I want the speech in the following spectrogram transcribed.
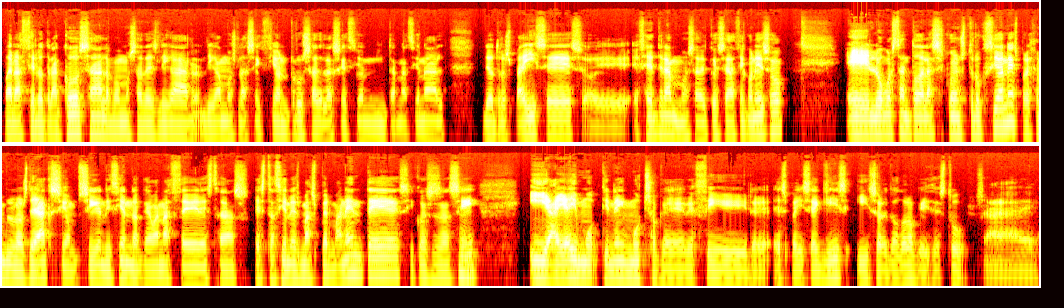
para hacer otra cosa, la vamos a desligar, digamos, la sección rusa de la sección internacional de otros países, eh, etcétera. Vamos a ver qué se hace con eso. Eh, luego están todas las construcciones, por ejemplo, los de Axiom siguen diciendo que van a hacer estas estaciones más permanentes y cosas así. Y ahí hay tienen mucho que decir eh, SpaceX y sobre todo lo que dices tú. O sea, eh,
